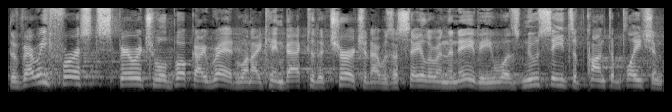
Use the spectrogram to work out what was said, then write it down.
the very first spiritual book I read when I came back to the church and I was a sailor in the Navy was New Seeds of Contemplation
